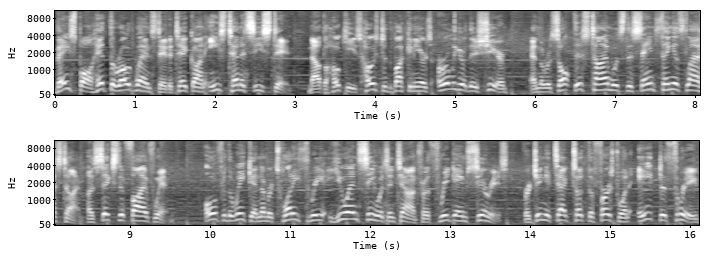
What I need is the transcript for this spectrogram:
Baseball hit the road Wednesday to take on East Tennessee State. Now, the Hokies hosted the Buccaneers earlier this year, and the result this time was the same thing as last time a 6 5 win. Over the weekend, number 23, UNC was in town for a three game series. Virginia Tech took the first one 8 3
